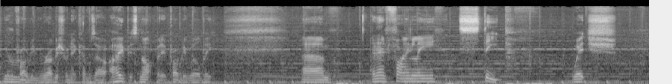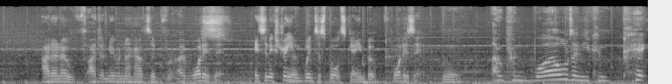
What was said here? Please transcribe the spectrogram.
it'll Mm. probably be rubbish when it comes out. I hope it's not, but it probably will be. Um, and then finally, Steep, which I don't know. I don't even know how to. Uh, what is it? It's an extreme Yeah. winter sports game, but what is it? Yeah. Open world, and you can pick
